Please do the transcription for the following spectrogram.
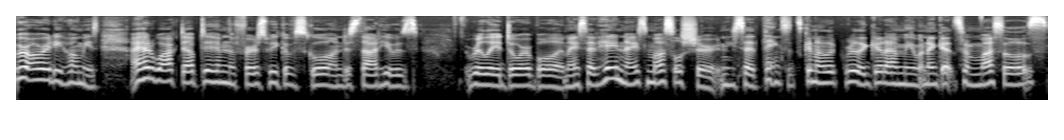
we were already homies. I had walked up to him the first week of school and just thought he was really adorable. And I said, Hey, nice muscle shirt. And he said, Thanks. It's going to look really good on me when I get some muscles.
